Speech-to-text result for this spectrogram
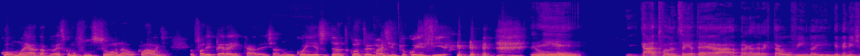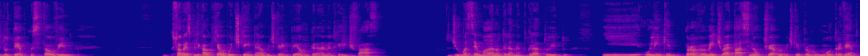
como é a AWS, como funciona o cloud, eu falei, peraí, cara, eu já não conheço tanto quanto eu imagino que eu conhecia. eu... É. Cara, tô falando isso aí até para a galera que está ouvindo aí, independente do tempo que você está ouvindo. Só para explicar o que é o Bootcamp, né? O Bootcamp é um treinamento que a gente faz de uma semana, um treinamento gratuito, e o link provavelmente vai estar, se não tiver para o Bootcamp, para um outro evento.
